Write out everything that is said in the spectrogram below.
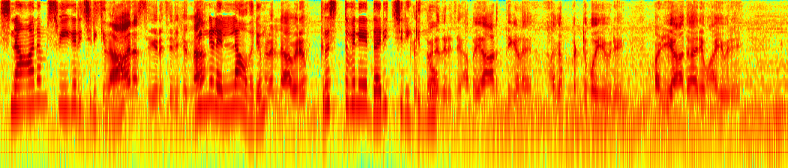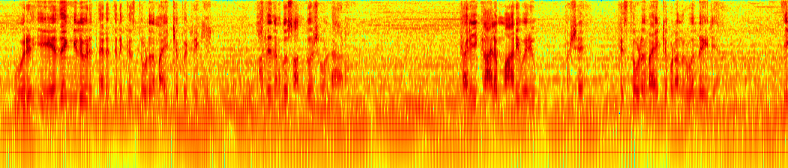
സ്നാനം സ്വീകരിച്ചിരിക്കുന്ന. സ്നാനം സ്വീകരിച്ചിരിക്കുന്ന നിങ്ങൾ എല്ലാവരും നിങ്ങളെല്ലാവരും ക്രിസ്തുവിനെ ധരിച്ചിരിക്കുന്നു. ധരിച്ച് അഭയാർത്ഥികളെ അകപ്പെട്ടു പോയവര് വഴിയാധാരമായവര് ഒരു ഏതെങ്കിലും ഒരു തരത്തിൽ ക്രിസ്തുവോട് നമ്മൾ ഐക്യപ്പെട്ടിരിക്കുകയും അത് നമുക്ക് സന്തോഷം ഉണ്ടാകണം. കാര്യം ഈ കാലം മാറി വരും. പക്ഷേ ക്രിസ്തുവോട് ഐക്യപ്പെടാൻ നിർബന്ധമില്ല ഈ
